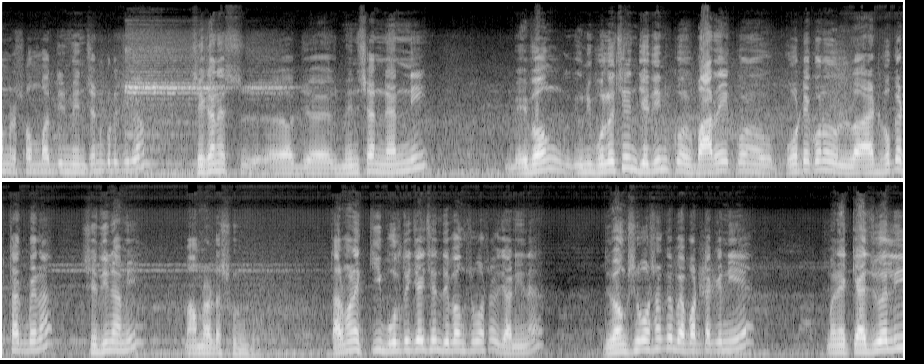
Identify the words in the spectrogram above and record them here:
আমরা সোমবার দিন মেনশন করেছিলাম। সেখানে মেনশন নেননি এবং উনি বলেছেন যেদিন বারে কোর্টে কোনো অ্যাডভোকেট থাকবে না, সেদিন আমি মামলাটা শুনব। তার মানে কি বলতে চাইছেন দেবাংশু বসাক জানি না। দেবাংশু বসাকের ব্যাপারটাকে নিয়ে মানে ক্যাজুয়ালি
